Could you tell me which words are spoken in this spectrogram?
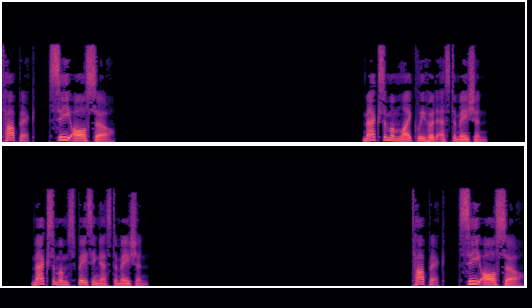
Topic. See also Maximum likelihood estimation. Maximum spacing estimation. Topic. See also.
